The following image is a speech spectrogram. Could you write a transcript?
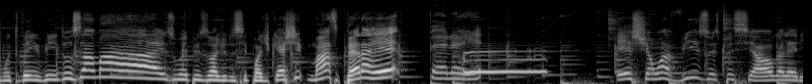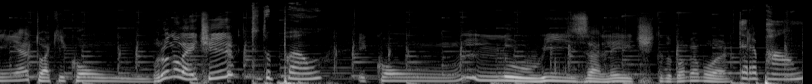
sejam muito bem-vindos a mais um episódio desse podcast. Mas pera aí, Pera aí. este é um aviso especial, galerinha. Tô aqui com Bruno Leite Tudo pão. e com Luísa Leite. Tudo bom, meu amor? Tudo pão.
